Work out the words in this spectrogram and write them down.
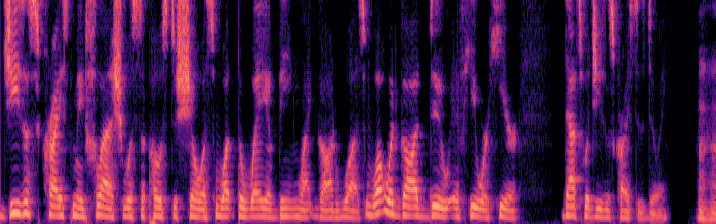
Jesus Christ made flesh was supposed to show us what the way of being like God was. What would God do if he were here? That's what Jesus Christ is doing. Mm-hmm.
